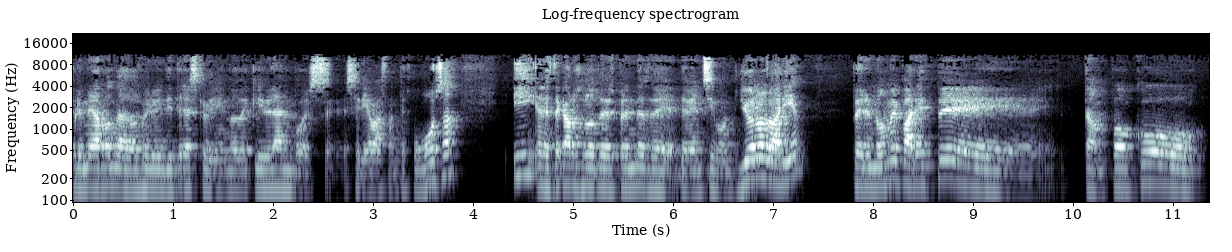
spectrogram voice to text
primera ronda de 2023 que viniendo de Cleveland pues sería bastante jugosa y en este caso solo te desprendes de, Ben Simmons. Yo no lo haría, pero no me parece tampoco.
